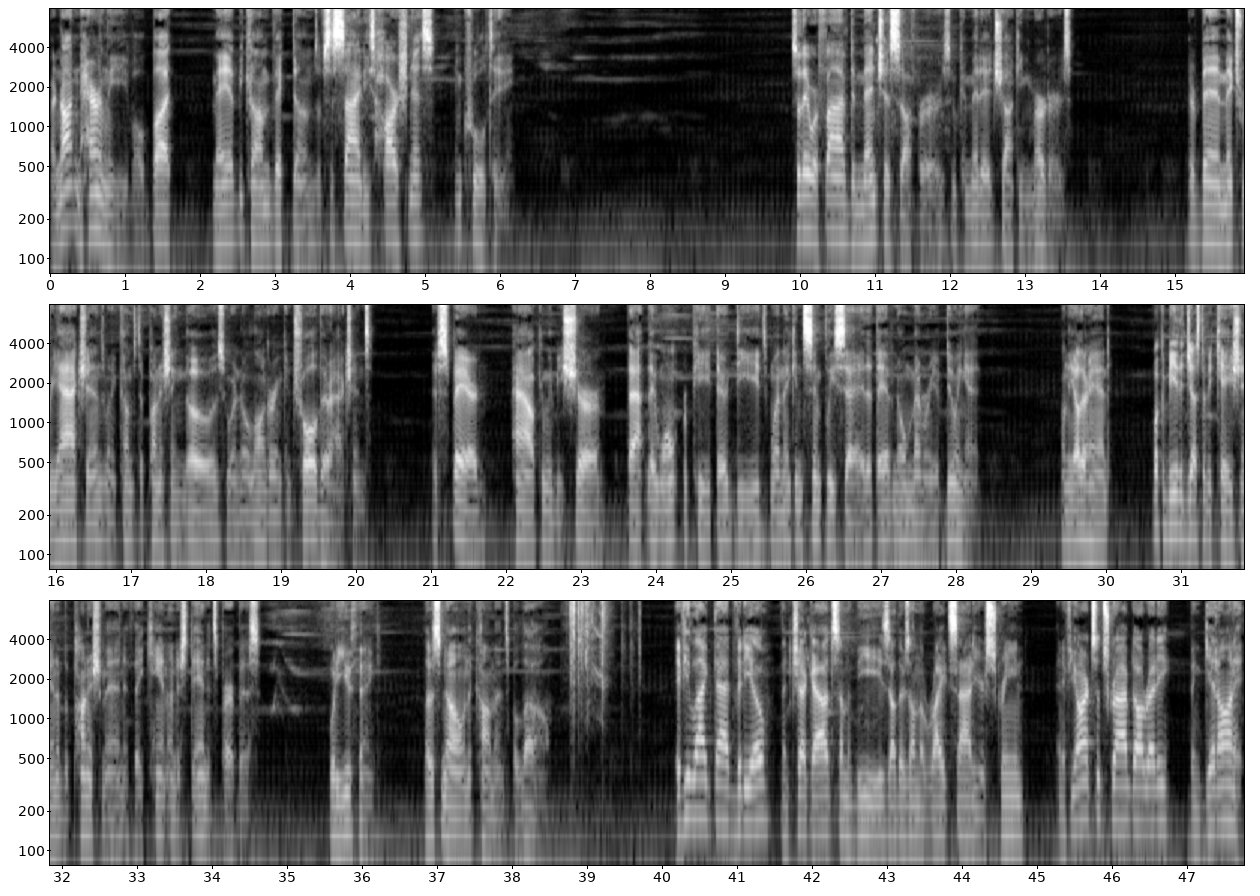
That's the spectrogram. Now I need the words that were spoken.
are not inherently evil, but may have become victims of society's harshness and cruelty. So there were five dementia sufferers who committed shocking murders. There have been mixed reactions when it comes to punishing those who are no longer in control of their actions. If spared, how can we be sure that they won't repeat their deeds when they can simply say that they have no memory of doing it. On the other hand, what could be the justification of the punishment if they can't understand its purpose? What do you think? Let us know in the comments below. If you liked that video, then check out some of these others on the right side of your screen. And if you aren't subscribed already, then get on it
